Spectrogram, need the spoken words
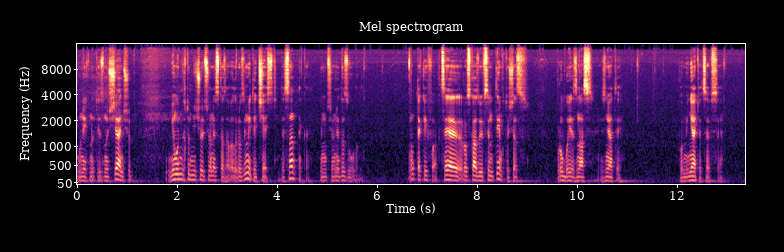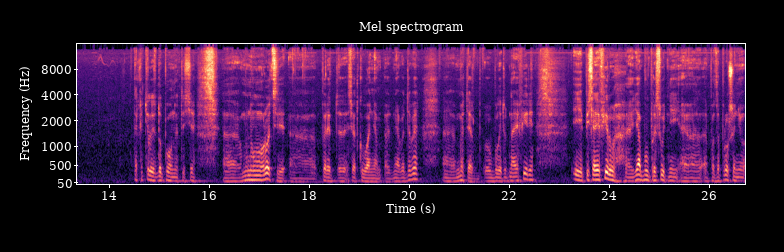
уникнути знущань, щоб йому ніхто нічого цього не сказав. Але розумієте, честь десантника йому цього не дозволила. От такий факт. Це розказую всім тим, хто зараз пробує з нас зняти, поміняти оце все. Так хотілося доповнити ще. Е, В минулому році, е, перед е, святкуванням Дня ВДВ, ми теж були тут на ефірі. І після ефіру е, я був присутній е, по запрошенню е,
